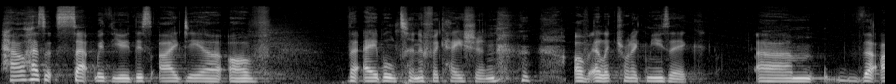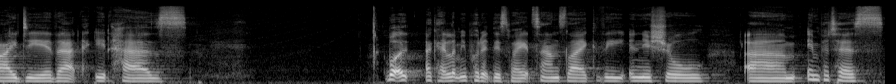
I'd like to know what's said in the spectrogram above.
how has it sat with you this idea of the Abletonification of electronic music? Um, the idea that it has well, okay, let me put it this way. It sounds like the initial um, impetus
